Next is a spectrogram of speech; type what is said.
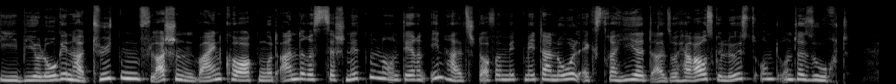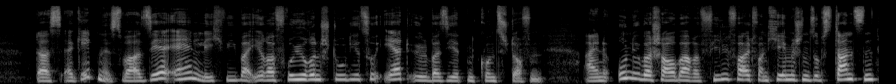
Die Biologin hat Tüten, Flaschen, Weinkorken und anderes zerschnitten und deren Inhaltsstoffe mit Methanol extrahiert, also herausgelöst und untersucht. Das Ergebnis war sehr ähnlich wie bei ihrer früheren Studie zu erdölbasierten Kunststoffen. Eine unüberschaubare Vielfalt von chemischen Substanzen,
